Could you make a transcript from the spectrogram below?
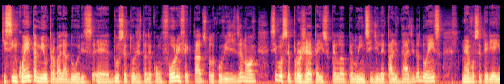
que 50 mil trabalhadores é, do setor de telecom foram infectados pela Covid-19. Se você projeta isso pela, pelo índice de letalidade da doença, né, você teria aí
